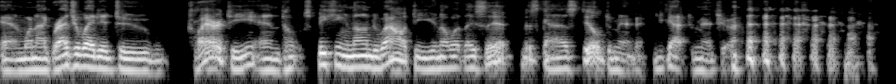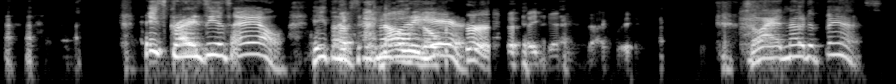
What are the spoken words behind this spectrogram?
And when i graduated to clarity and speaking non-duality you know what they said? This guy is still demented. You got dementia he's crazy as hell he thinks there's nobody here sure. yeah, exactly so i had no defense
